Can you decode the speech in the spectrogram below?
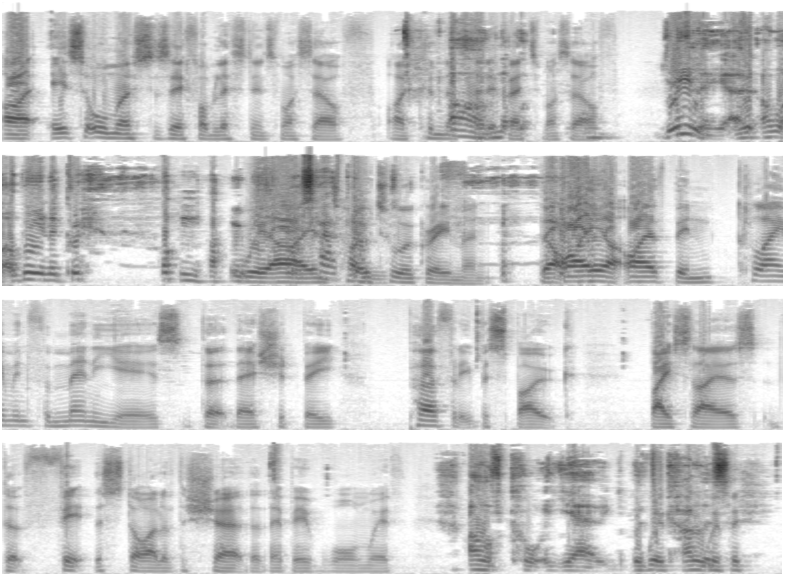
I, it's almost as if I'm listening to myself. I couldn't have oh, said it no, better myself. Really? Are, are we in agreement? oh, no. We are What's in happened? total agreement. that I I have been claiming for many years that there should be perfectly bespoke base layers that fit the style of the shirt that they're being worn with. Oh, of course, yeah, with, with the colours. With the,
